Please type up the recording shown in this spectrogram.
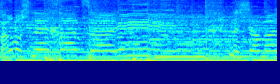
לא שני נשמה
